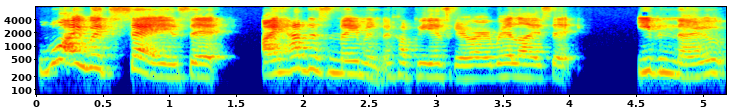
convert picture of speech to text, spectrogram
what I would say is that I had this moment a couple of years ago where I realized that even though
